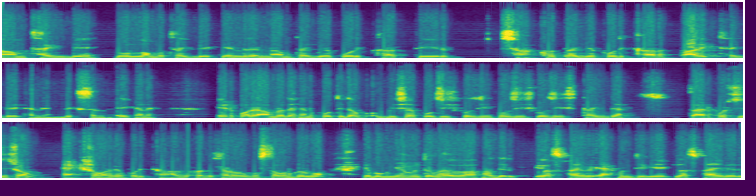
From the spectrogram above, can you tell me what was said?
নাম থাকবে রোল নম্বর থাকবে, কেন্দ্রের নাম থাকবে, পরীক্ষার্থীর স্বাক্ষর থাকবে পরীক্ষার তারিখ থাকবে এখানে, দেখছেন? এখানে। এরপরে আমরা দেখেন প্রতিটা বিষয় পঁচিশ পঁচিশ পঁচিশ পঁচিশ থাকবে। চার পঁচিশ একশো মার্কের পরীক্ষা হবে। আপনাদের সারা উপস্থাপন করব এবং নিয়মিত ভাবে আপনাদের ক্লাস ফাইভ এখন থেকে ক্লাস ফাইভ এর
